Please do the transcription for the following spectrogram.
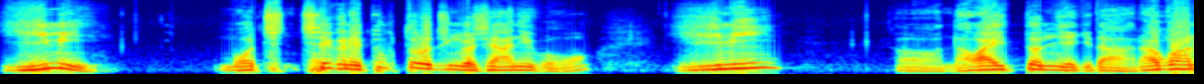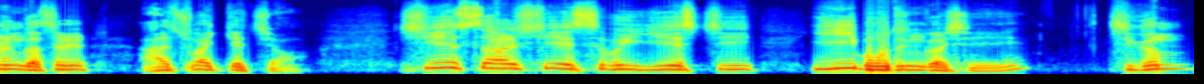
이미 뭐 최- 최근에 뚝 떨어진 것이 아니고 이미 어, 나와 있던 얘기다라고 하는 것을 알 수가 있겠죠. CSR, CSV, ESG 이 모든 것이 지금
